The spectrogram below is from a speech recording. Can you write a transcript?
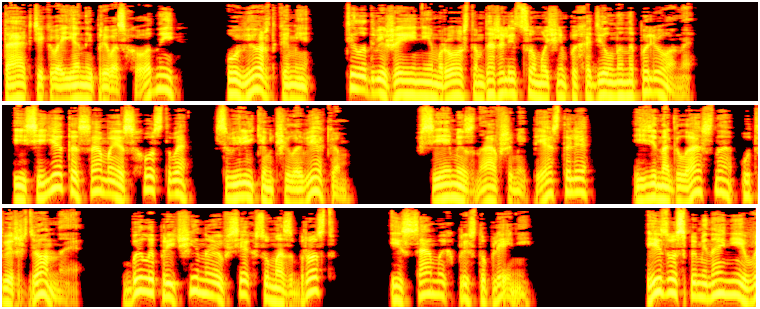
тактик военный превосходный, увертками, телодвижением, ростом, даже лицом очень походил на Наполеона. И сие-то самое сходство с великим человеком, всеми знавшими Пестеля, единогласно утвержденное, было причиной всех сумасбродств и самых преступлений. Из воспоминаний В.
